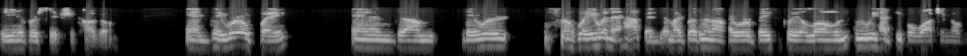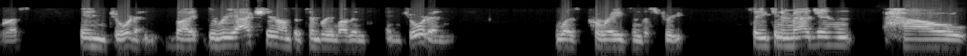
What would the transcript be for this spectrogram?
the University of Chicago, and they were away, and um, they were away when it happened. And my brother and I were basically alone. I mean, we had people watching over us in Jordan, but the reaction on September 11th in Jordan was parades in the street. So you can imagine how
